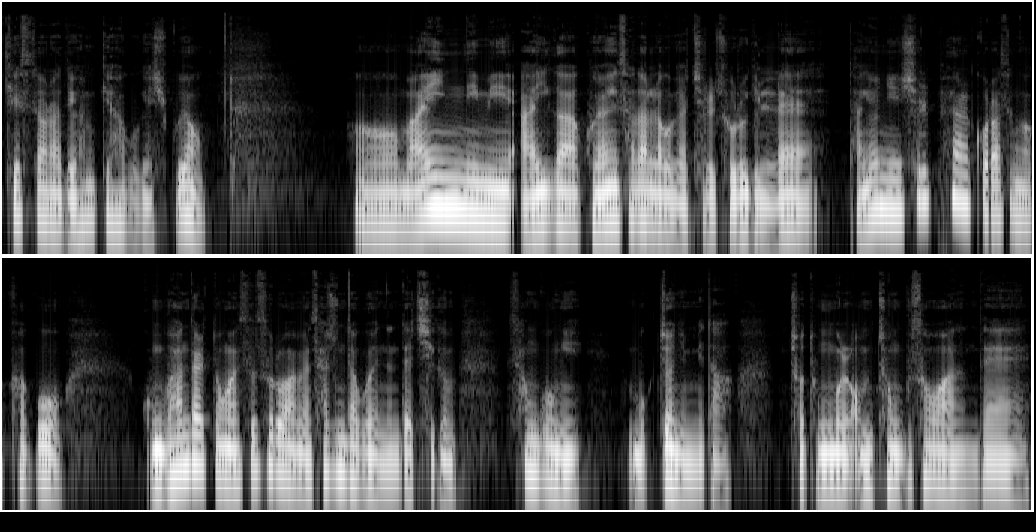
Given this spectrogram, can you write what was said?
Kiss the Radio 함께 하고 계시고요. 어, 마인 님이 아이가 고양이 사달라고 며칠을 조르길래 당연히 실패할 거라 생각하고 공부 한 달 동안 스스로 하면 사준다고 했는데 지금 성공이 목전입니다. 저 동물 엄청 무서워하는데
